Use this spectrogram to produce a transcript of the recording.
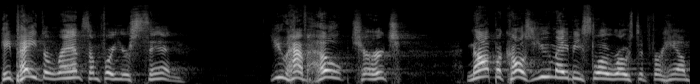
He paid the ransom for your sin. You have hope, church. Not because you may be slow roasted for him,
